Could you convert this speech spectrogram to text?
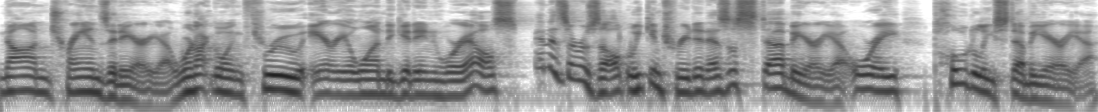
non transit area. We're not going through Area 1 to get anywhere else, and as a result, we can treat it as a stub area or a totally stubby area.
